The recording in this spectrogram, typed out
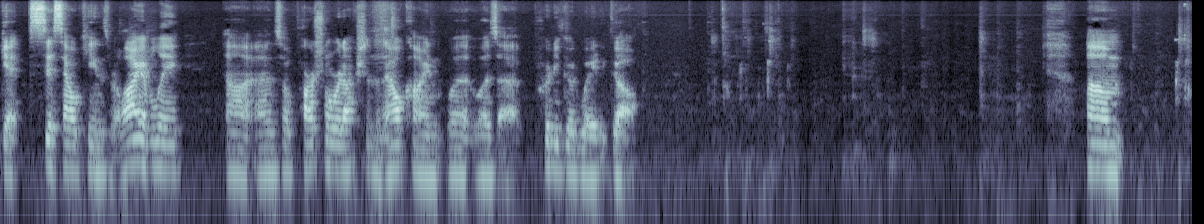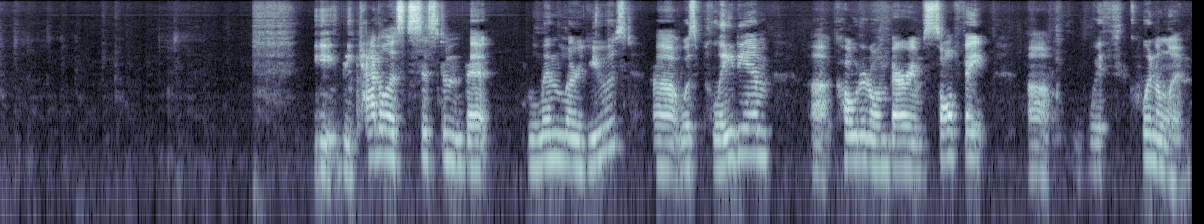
get cis alkenes reliably, uh, and so partial reduction in alkyne was, was a pretty good way to go. Um, the, the catalyst system that Lindlar used uh, was palladium uh, coated on barium sulfate uh, with quinoline.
